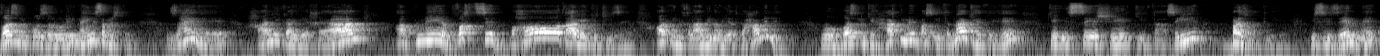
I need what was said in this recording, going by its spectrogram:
वज़न को ज़रूरी नहीं समझते। ज़ाहिर है, हाल का ये ख्याल अपने वक्त से बहुत आगे की चीज़ है और इनकलाबी नौीयत का हामिल है। वो वज़न के हक़ में बस इतना कहते हैं कि इससे शेर की तासीर बढ़ जाती है। इसी जेल में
